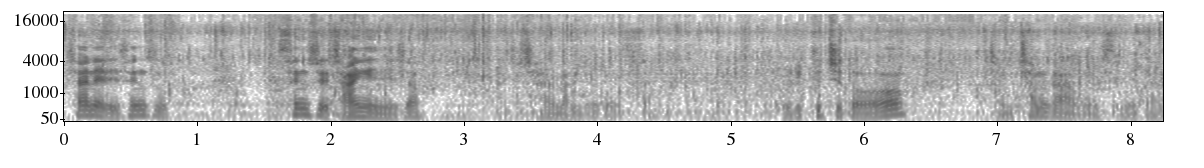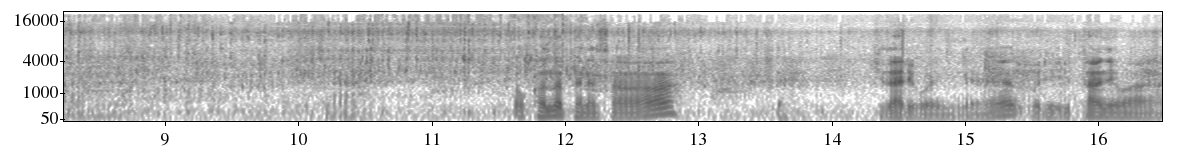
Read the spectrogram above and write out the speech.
샤넬이 생수 생수의 장인이죠. 아주 잘 만들고 있어요. 우리 구찌도 지금 참가하고 있습니다. 자, 또 건너편에서 네, 기다리고 있는 우리 이탄이와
